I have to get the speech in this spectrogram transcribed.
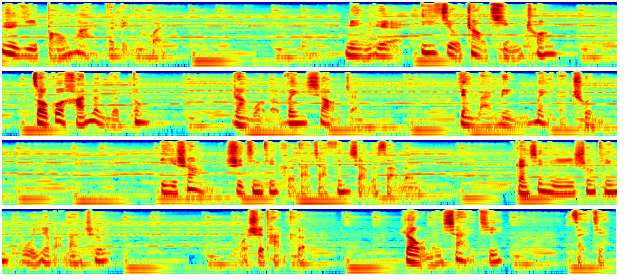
日益饱满的灵魂。明月依旧照晴窗，走过寒冷的冬，让我们微笑着迎来明媚的春。以上是今天和大家分享的散文。感谢你收听午夜晚班车，我是坦克，让我们下一期再见。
